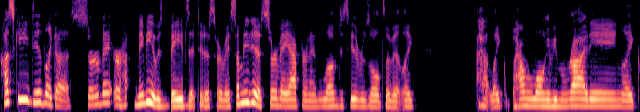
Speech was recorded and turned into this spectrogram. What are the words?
Husky did like a survey, or maybe it was Babes that did a survey. Somebody did a survey after, and I'd love to see the results of it. Like, how, like how long have you been riding? Like,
